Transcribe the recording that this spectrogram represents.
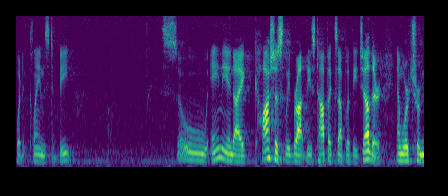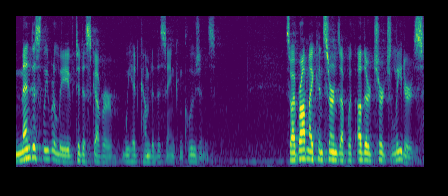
what it claims to be. So, Amy and I cautiously brought these topics up with each other and were tremendously relieved to discover we had come to the same conclusions. So, I brought my concerns up with other church leaders.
